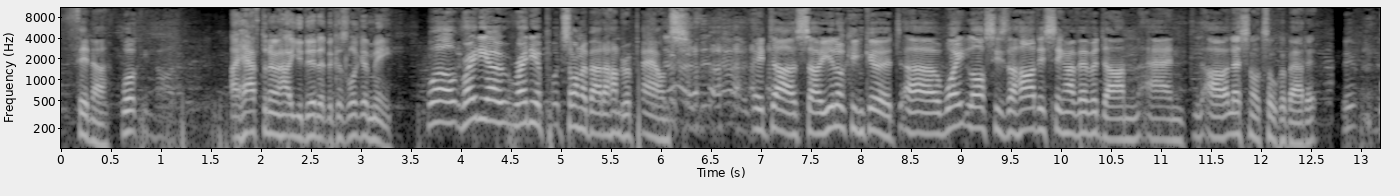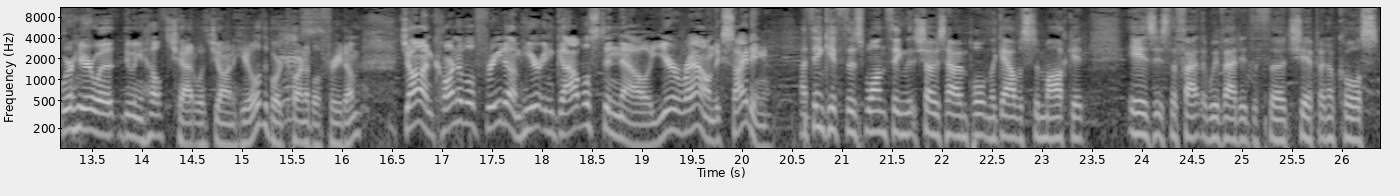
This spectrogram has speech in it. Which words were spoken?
thinner. Working hard. I have to know how you did it because look at me. Well, radio radio puts on about 100 pounds. It does. So you're looking good. Uh, weight loss is the hardest thing I've ever done, and uh, let's not talk about it. We're here with, doing health chat with John Heald aboard Carnival Freedom. John, Carnival Freedom here in Galveston now, year round. Exciting. I think if there's one thing that shows how important the Galveston market is, it's the fact that we've added the third ship. And of course,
